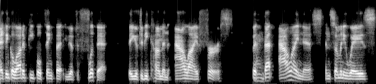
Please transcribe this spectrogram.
I think a lot of people think that you have to flip it, that you have to become an ally first. But right. that allyness, in so many ways,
